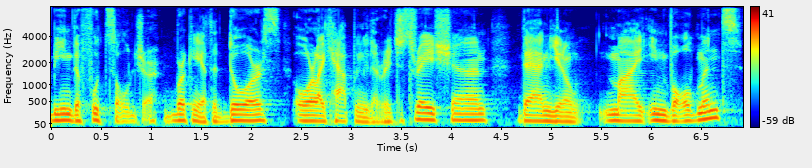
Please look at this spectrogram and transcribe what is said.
being the foot soldier, working at the doors or like helping with the registration. Then, you know, my involvement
